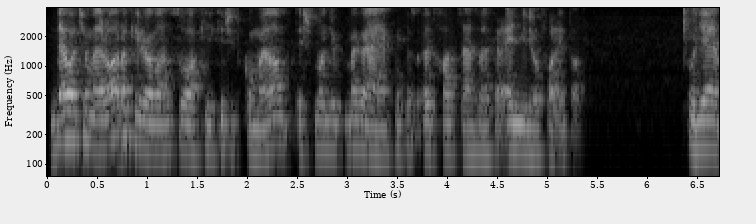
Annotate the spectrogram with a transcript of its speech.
de hogyha már arra kiről van szó, aki kicsit komolyabb, és mondjuk megajánlják neki az 5-600 vagy akár 1 millió forintot. Ugye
